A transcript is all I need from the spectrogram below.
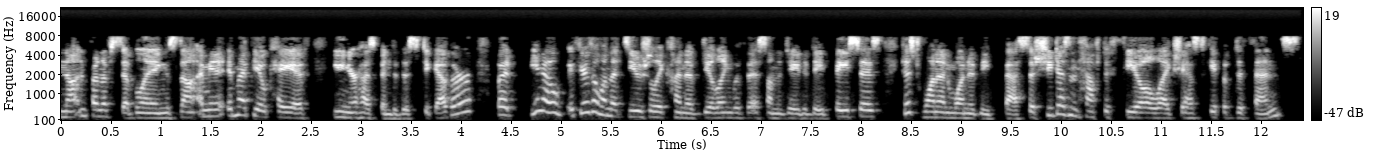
not in front of siblings. Not, I mean, it might be okay if you and your husband did this together, but you know, if you're the one that's usually kind of dealing with this on a day to day basis, just one on one would be best. So she doesn't have to feel like she has to keep a defense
